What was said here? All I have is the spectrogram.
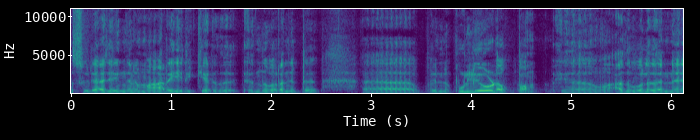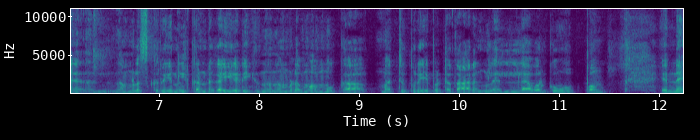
സുരാജ് ഇങ്ങനെ മാറിയിരിക്കരുത് എന്ന് പറഞ്ഞിട്ട് പിന്നെ പുള്ളിയോടൊപ്പം അതുപോലെ തന്നെ നമ്മൾ സ്ക്രീനിൽ കണ്ട് കൈയടിക്കുന്ന നമ്മുടെ മമ്മുക്ക മറ്റു പ്രിയപ്പെട്ട താരങ്ങൾ എല്ലാവർക്കും ഒപ്പം എന്നെ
